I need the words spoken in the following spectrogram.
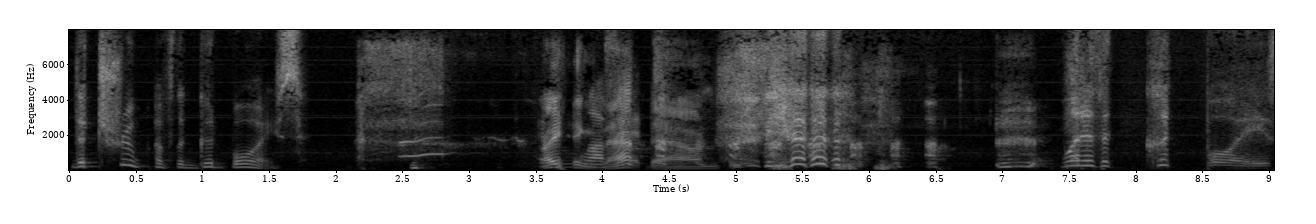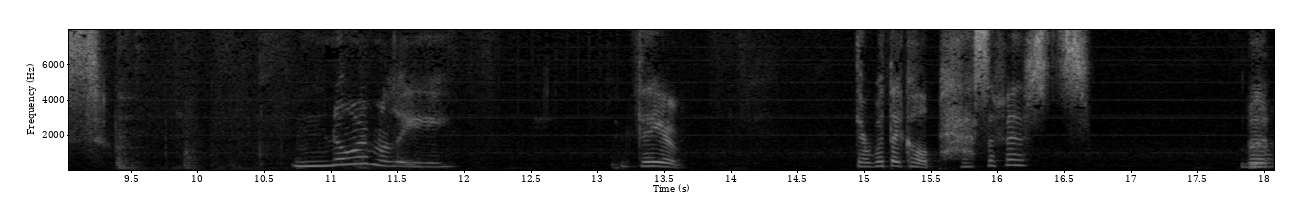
the troop of the good boys. writing love that it. down. What are the good boys? Normally, they're they're what they call pacifists, but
